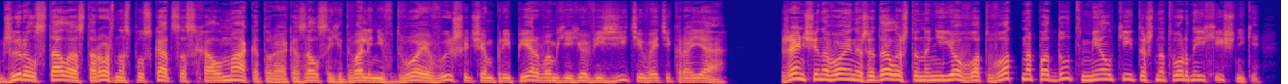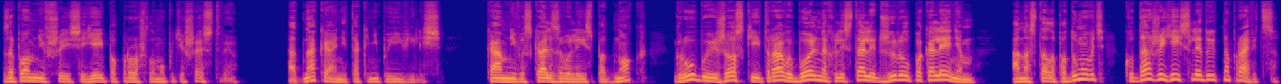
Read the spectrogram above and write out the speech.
Джирл стала осторожно спускаться с холма, который оказался едва ли не вдвое выше, чем при первом ее визите в эти края. Женщина-воин ожидала, что на нее вот-вот нападут мелкие тошнотворные хищники, запомнившиеся ей по прошлому путешествию. Однако они так и не появились. Камни выскальзывали из-под ног, грубые жесткие травы больно хлестали Джирл по коленям. Она стала подумывать, куда же ей следует направиться.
